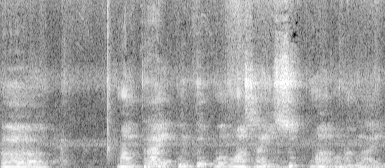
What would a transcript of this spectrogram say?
uh, mantra untuk menguasai sukma orang lain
